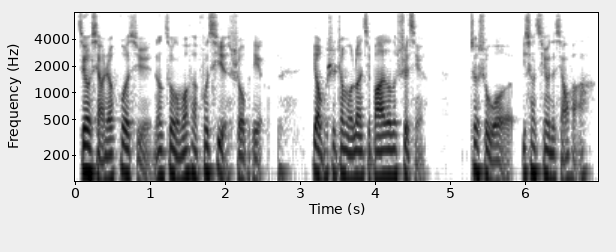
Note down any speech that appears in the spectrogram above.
就想着或许能做个模范夫妻也说不定。要不是这么乱七八糟的事情，这是我一厢情愿的想法。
